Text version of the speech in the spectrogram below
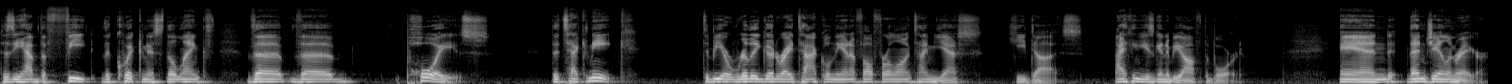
Does he have the feet, the quickness, the length, the the poise the technique to be a really good right tackle in the NFL for a long time? Yes, he does. I think he's going to be off the board. And then Jalen Reagor.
